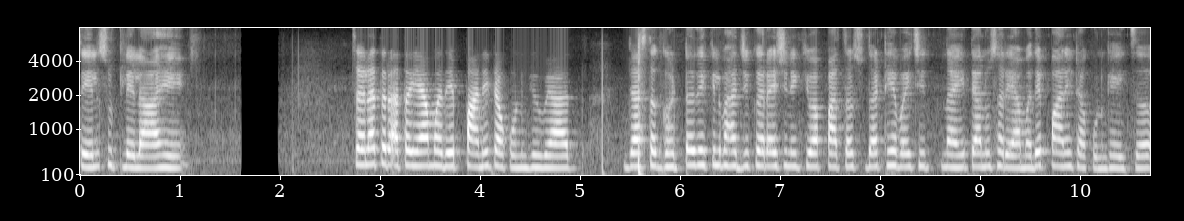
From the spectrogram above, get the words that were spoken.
तेल सुटलेलं आहे. चला तर आता यामध्ये पाणी टाकून घेऊयात. जास्त घट्ट देखील भाजी करायची नाही किंवा पातळसुद्धा ठेवायची नाही. त्यानुसार यामध्ये पाणी टाकून घ्यायचं.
